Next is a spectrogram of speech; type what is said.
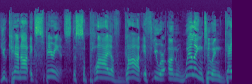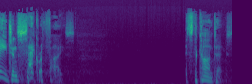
You cannot experience the supply of God if you are unwilling to engage in sacrifice. It's the context.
